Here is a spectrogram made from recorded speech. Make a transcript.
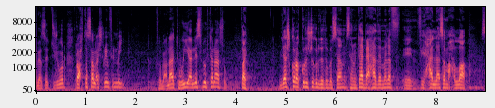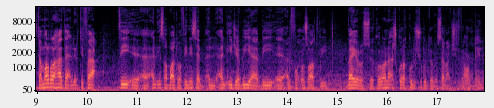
بس ست شهور راح تصل 20% فمعناته هي نسبة وتناسب. طيب بدي أشكرك كل الشكر دكتور بسام. سنتابع هذا الملف آه، في حال لا سمح الله استمر هذا الارتفاع. في آه، الإصابات وفي نسب ال- الإيجابية بالفحوصات في فيروس كورونا. أشكرك كل الشكر دكتور بسام على تشريفك لنا الليلة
